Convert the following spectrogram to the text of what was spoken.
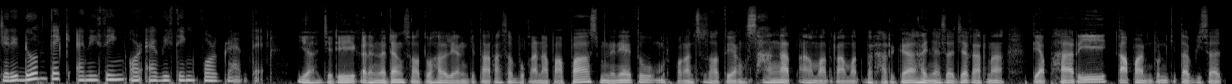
Jadi don't take anything or everything for granted. Ya, jadi kadang-kadang suatu hal yang kita rasa bukan apa-apa, sebenarnya itu merupakan sesuatu yang sangat amat-amat berharga, hanya saja karena tiap hari, kapan pun kita bisa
